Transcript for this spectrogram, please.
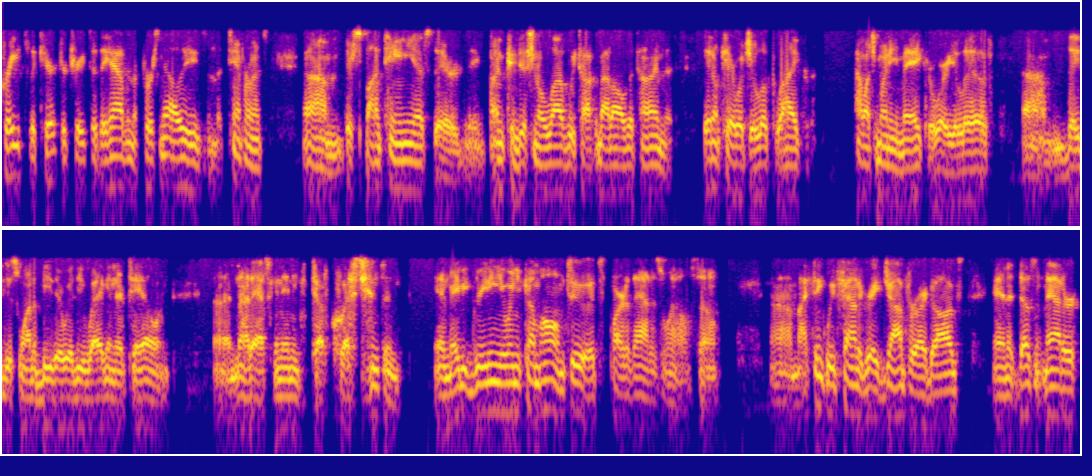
traits, the character traits that they have, and the personalities and the temperaments. Um, they're spontaneous. They're they, unconditional love. We talk about all the time that they don't care what you look like how much money you make or where you live. Um, they just want to be there with you, wagging their tail and uh, not asking any tough questions, and and maybe greeting you when you come home too. It's part of that as well. So um, I think we've found a great job for our dogs, and it doesn't matter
